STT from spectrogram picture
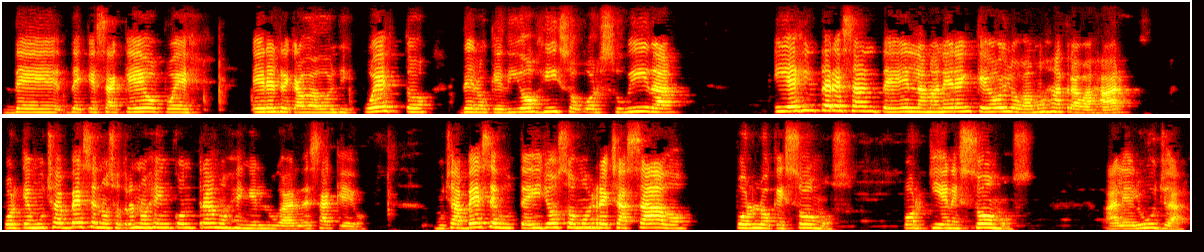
de, de que Saqueo pues era el recaudador dispuesto, de lo que Dios hizo por su vida. Y es interesante en la manera en que hoy lo vamos a trabajar, porque muchas veces nosotros nos encontramos en el lugar de saqueo. Muchas veces usted y yo somos rechazados por lo que somos, por quienes somos. Aleluya.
